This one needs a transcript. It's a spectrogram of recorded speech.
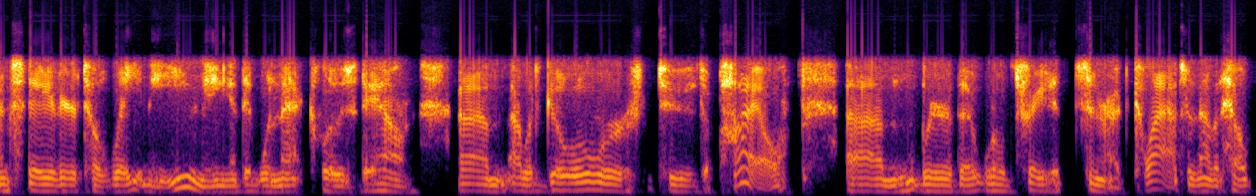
and stay there till late in the evening, and then when that closed down, um, I would go over to the pile um, where the World Trade Center had collapsed, and that would help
